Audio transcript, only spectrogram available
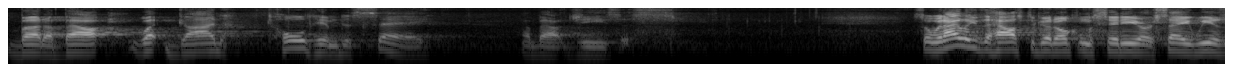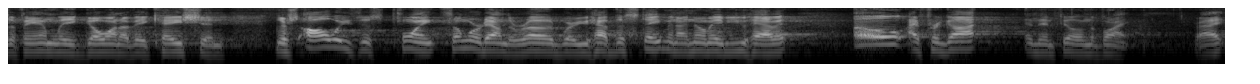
but about what God told him to say about Jesus. So when I leave the house to go to Oklahoma City, or say we as a family go on a vacation, there's always this point somewhere down the road where you have this statement. I know maybe you have it. Oh, I forgot, and then fill in the blank, right?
